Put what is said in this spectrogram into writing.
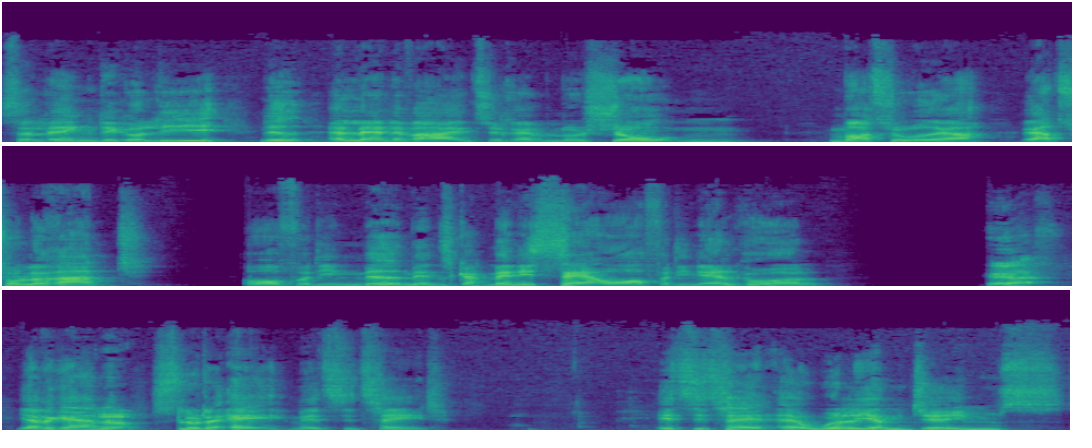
så længe det går lige ned ad landevejen til revolutionen. Mottoet er, vær tolerant over for dine medmennesker, men især over for din alkohol. Hør. Jeg vil gerne Ja. slutte af med et citat. Et citat af William James,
